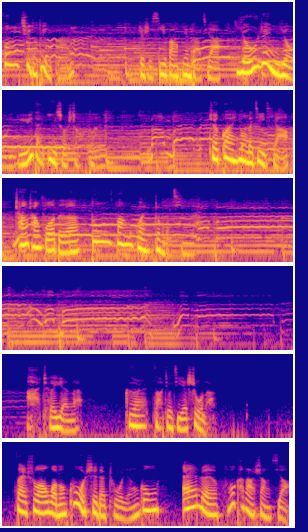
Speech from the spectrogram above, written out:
风趣的对白，这是西方编导家游刃有余的艺术手段。这惯用的技巧常常博得东方观众的青睐。啊，扯远了，歌儿早就结束了。再说，我们故事的主人公艾伦·福克纳上校。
